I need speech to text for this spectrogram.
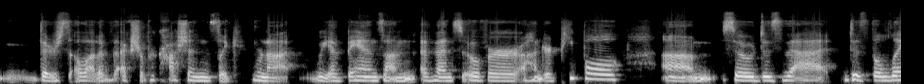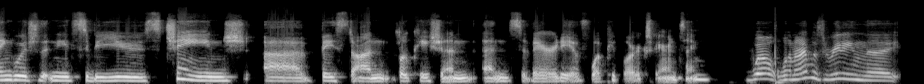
there's a lot of extra precautions like we're not we have bans on events over 100 people um, so does that does the language that needs to be used change uh, based on location and severity of what people are experiencing well, when I was reading the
